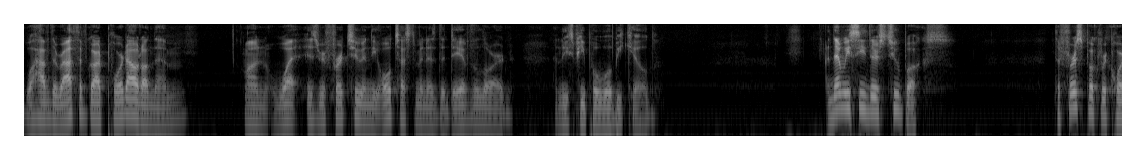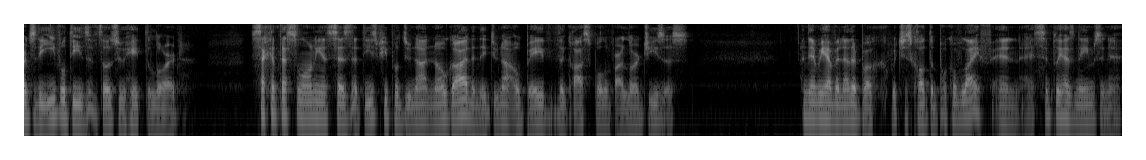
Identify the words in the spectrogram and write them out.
will have the wrath of God poured out on them on what is referred to in the Old Testament as the day of the Lord, and these people will be killed. And then we see there's two books. The first book records the evil deeds of those who hate the Lord. Second Thessalonians says that these people do not know God and they do not obey the gospel of our Lord Jesus. And then we have another book, which is called the Book of Life, and it simply has names in it.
